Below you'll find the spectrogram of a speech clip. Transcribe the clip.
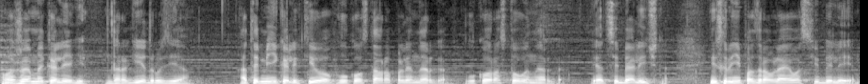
Уважаемые коллеги, дорогие друзья, от имени коллективов Лукойл Ставрополь-Энерго, Лукойл Ростов-Энерго и от себя лично искренне поздравляю вас с юбилеем,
